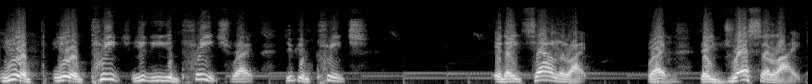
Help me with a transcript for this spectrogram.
you a you preach. You you can preach, right? You can preach. It ain't sound alike, right? Mm-hmm. They dress alike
